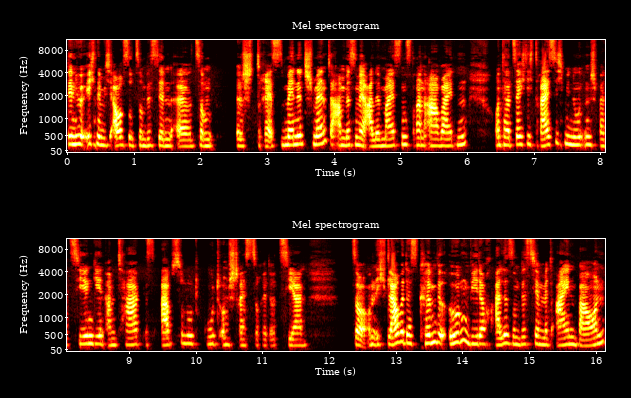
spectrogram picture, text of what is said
den höre ich nämlich auch so, so ein bisschen äh, zum Stressmanagement. Da müssen wir alle meistens dran arbeiten. Und tatsächlich 30 Minuten spazieren gehen am Tag ist absolut gut, um Stress zu reduzieren. So, und ich glaube, das können wir irgendwie doch alle so ein bisschen mit einbauen.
